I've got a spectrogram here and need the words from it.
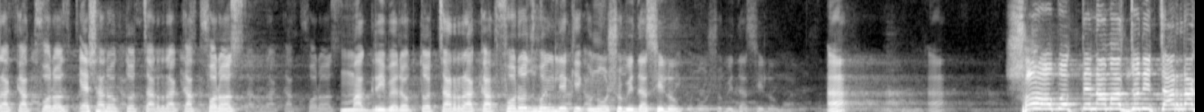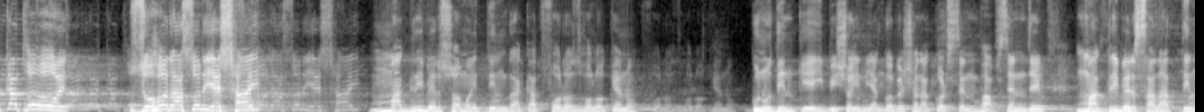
রাকাত ফরজ এশারক্ত চার রাকাত ফরজ। মাগরিবের রক্ত চার রাকাত ফরজ হইলে কি কোনো অসুবিধা ছিল অসুবিধা ছিল? হ্যাঁ? সব ওক্তে নামাজ যদি চার রাকাত হয়, জোহর, আসর, এশায়, মাগরিবের সময় তিন রাকাত ফরজ হলো কেন? কোনদিন কি এই বিষয় নিয়ে গবেষণা করছেন, ভাবছেন যে মাগরিবের সালাত তিন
